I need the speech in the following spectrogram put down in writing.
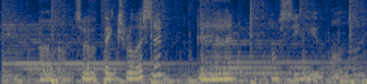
Um, so thanks for listening, and I'll see you online.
